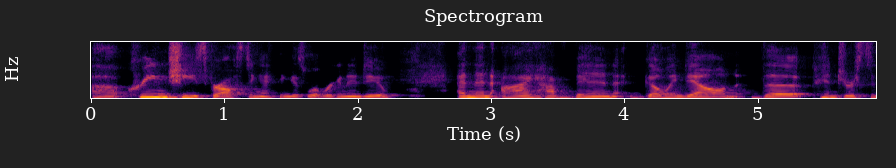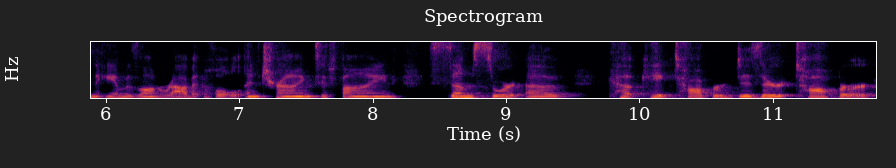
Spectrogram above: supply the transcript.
uh, cream cheese frosting, I think is what we're going to do. And then I have been going down the Pinterest and Amazon rabbit hole and trying to find some sort of cupcake topper, dessert topper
